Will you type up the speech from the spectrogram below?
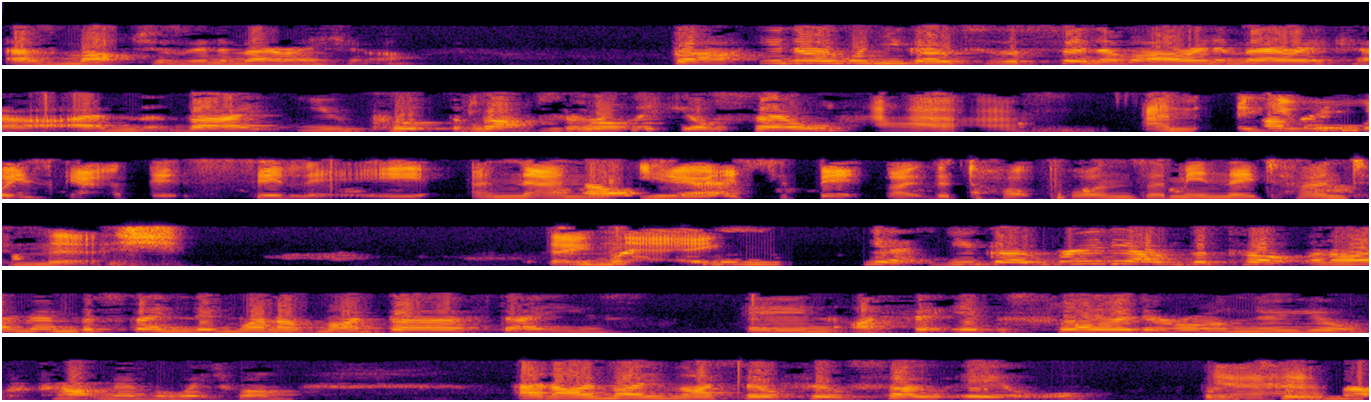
as much as in America. But you know when you go to the cinema in America and they you put the butter on it yourself. Yeah. And you I mean- always get a bit silly, and then, Oh, you know, yeah. it's a bit like the top ones, I mean, they turn to mush. Don't they? Yeah, you go really over the top. And I remember spending one of my birthdays in I think it was Florida or New York, I can't remember which one. And I made myself feel so ill with Yeah. too much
